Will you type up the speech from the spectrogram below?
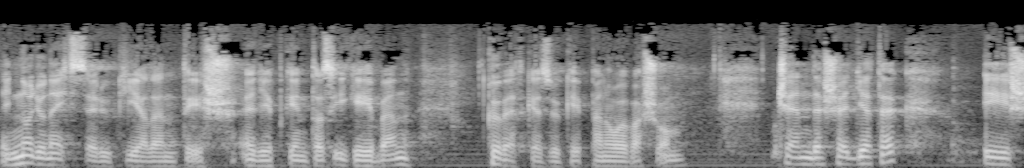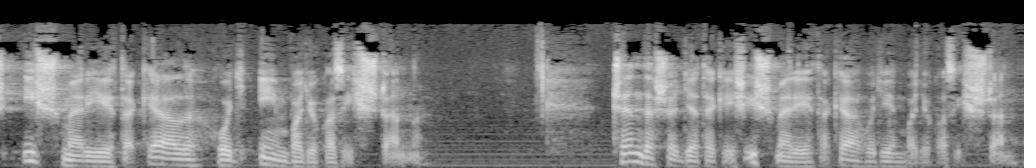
Egy nagyon egyszerű kijelentés egyébként az igében, következőképpen olvasom. Csendesedjetek, és ismerjétek el, hogy én vagyok az Isten. Csendesedjetek és ismerjétek el, hogy én vagyok az Isten.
